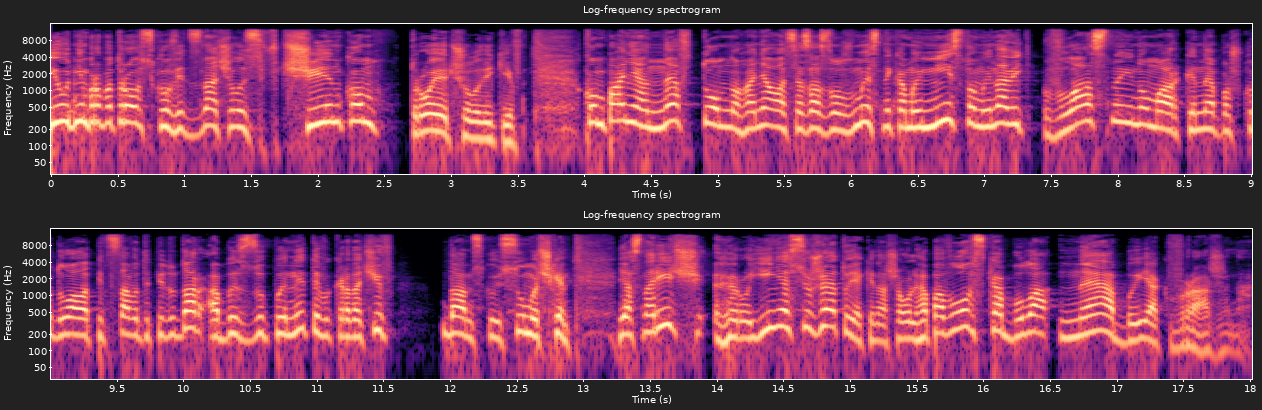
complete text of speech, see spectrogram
І у Дніпропетровську відзначились вчинком троє чоловіків. Компанія невтомно ганялася за зловмисниками містом і навіть власної іномарки не пошкодувала підставити під удар, аби зупинити викрадачів дамської сумочки. Ясна річ, героїня сюжету, як і наша Ольга Павловська, була неабияк вражена.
